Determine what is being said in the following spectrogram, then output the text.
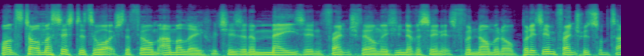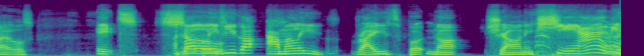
once told my sister to watch the film Amelie, which is an amazing French film. If you've never seen it, it's phenomenal. But it's in French with subtitles. It's I so can't believe you got Amelie right, but not Shani. Shani.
